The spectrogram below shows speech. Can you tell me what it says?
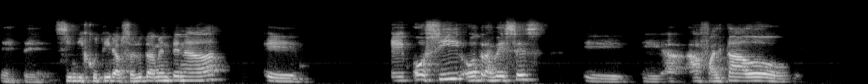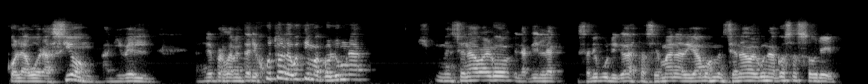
este, sin discutir absolutamente nada, eh, eh, o sí, otras veces eh, ha, faltado colaboración a nivel, parlamentario. Justo en la última columna mencionaba algo, en la que, salió publicada esta semana, digamos, mencionaba alguna cosa sobre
